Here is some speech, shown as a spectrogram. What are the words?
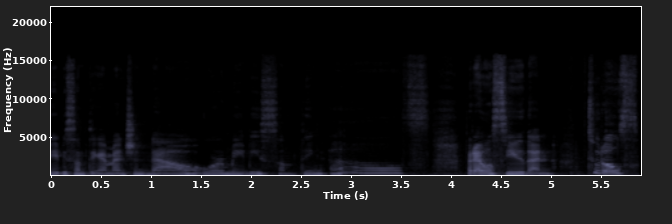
Maybe something I mentioned now or maybe something else. But I will see you then. Toodles!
